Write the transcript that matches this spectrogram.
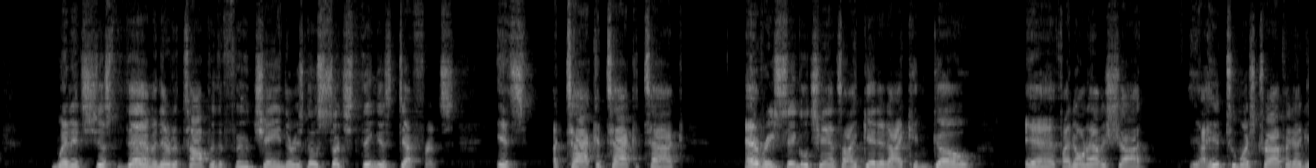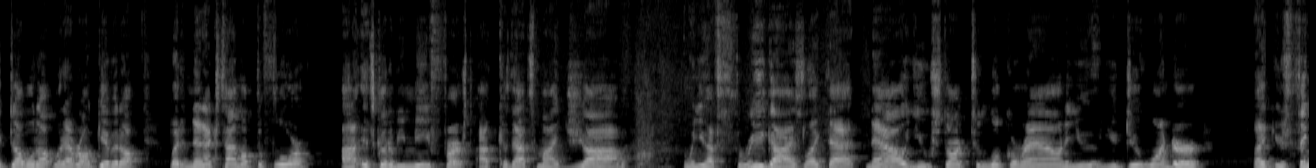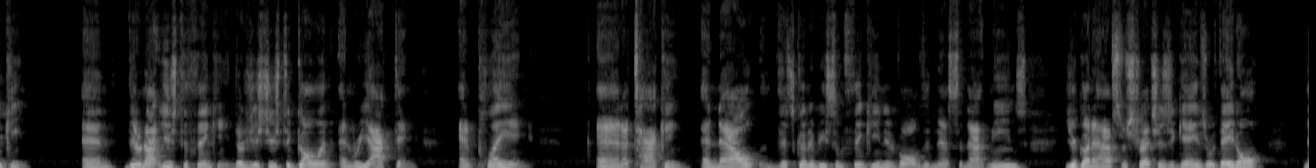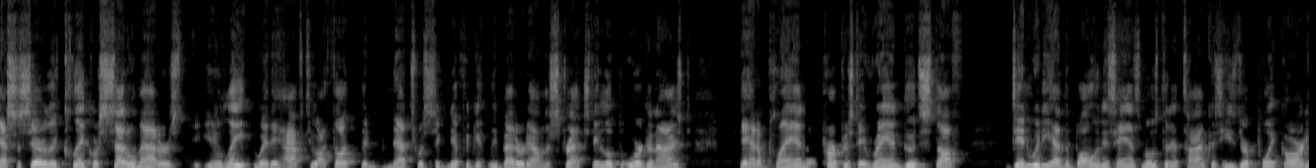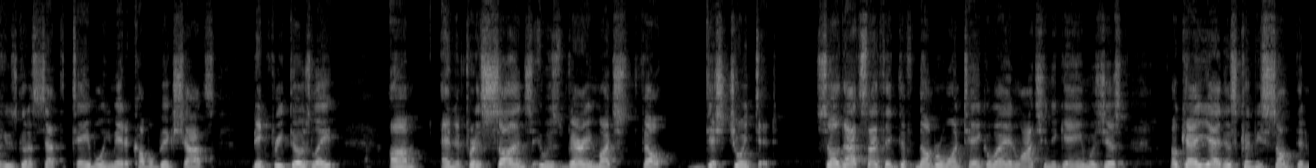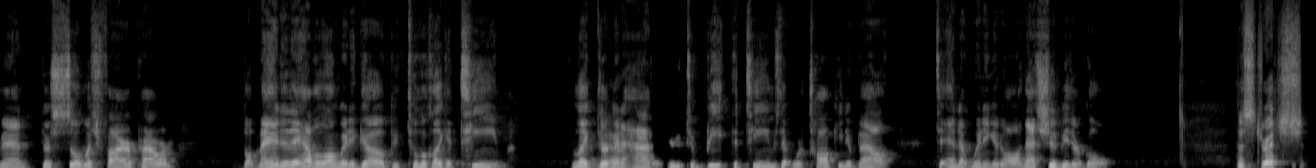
when it's just them and they're the top of the food chain, there is no such thing as deference. It's attack, attack, attack. Every single chance I get it, I can go. If I don't have a shot, I hit too much traffic, I get doubled up, whatever, I'll give it up. But the next time up the floor, uh, it's going to be me first because uh, that's my job. When you have three guys like that, now you start to look around and you you do wonder, like you're thinking, and they're not used to thinking. They're just used to going and reacting and playing and attacking. And now there's going to be some thinking involved in this. And that means you're going to have some stretches of games where they don't necessarily click or settle matters, you know, late where they have to. I thought the Nets were significantly better down the stretch. They looked organized. They had a plan, a purpose. They ran good stuff. Dinwiddie had the ball in his hands most of the time because he's their point guard. He was going to set the table. He made a couple big shots, big free throws late. Um, and for the Suns, it was very much felt disjointed. So that's I think the number one takeaway in watching the game was just okay, yeah, this could be something, man. There's so much firepower, but man, do they have a long way to go to look like a team, like they're yeah. going to have to to beat the teams that we're talking about to end up winning it all, and that should be their goal. The stretch,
